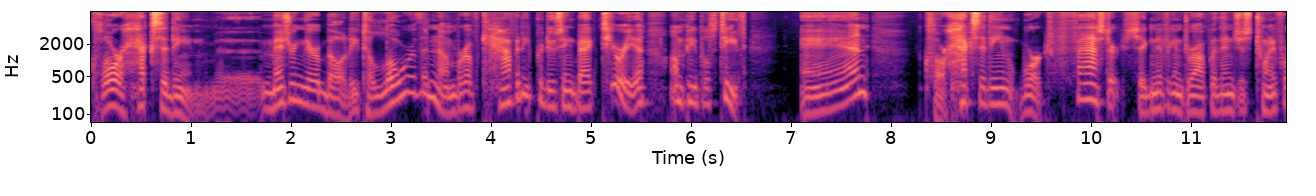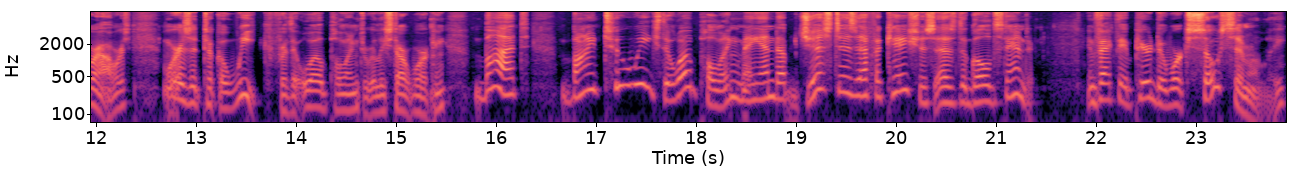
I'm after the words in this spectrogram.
chlorhexidine, uh, measuring their ability to lower the number of cavity-producing bacteria on people's teeth. And chlorhexidine worked faster, significant drop within just 24 hours, whereas it took a week for the oil pulling to really start working. But by two weeks, the oil pulling may end up just as efficacious as the gold standard. In fact, they appeared to work so similarly,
